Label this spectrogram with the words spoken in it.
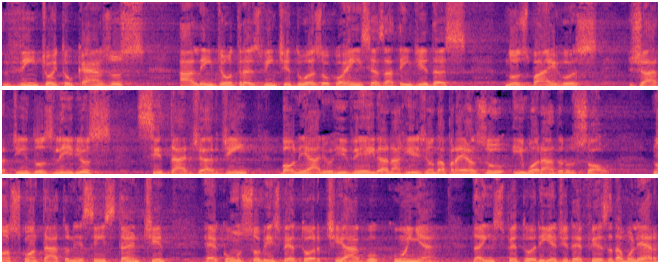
28 casos, além de outras 22 ocorrências atendidas nos bairros Jardim dos Lírios, Cidade Jardim, Balneário Ribeira, na região da Praia Azul e Morada do Sol. Nosso contato nesse instante é com o subinspetor Tiago Cunha, da Inspetoria de Defesa da Mulher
